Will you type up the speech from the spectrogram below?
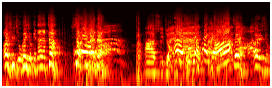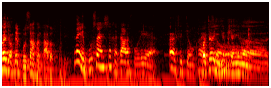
二十九块九给大家炸上一百单，二十九，二十九块九，对，二十九块九。那不算很大的福利。那也不算是很大的福利，二十九块，我这已经便宜了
